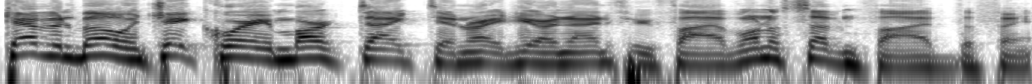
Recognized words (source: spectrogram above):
Kevin Bowen, Jake Query, Mark Dykton right here on 93.5, 107.5, The Fan.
